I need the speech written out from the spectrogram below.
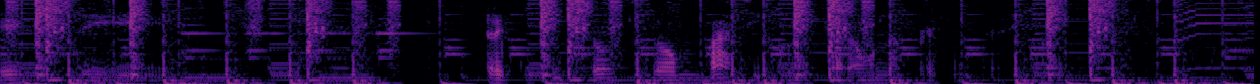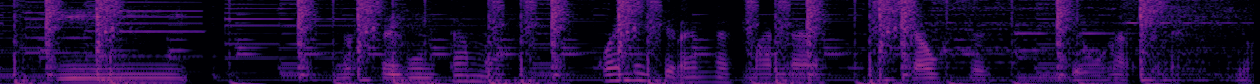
este, requisitos son básicos para una presentación. Y nos preguntamos, ¿cuáles serán las malas causas de una redacción?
